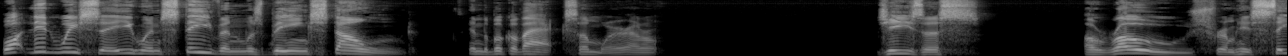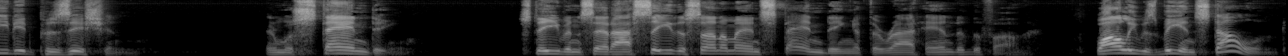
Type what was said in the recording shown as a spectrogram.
What did we see when Stephen was being stoned? In the book of Acts, somewhere, I don't Jesus arose from his seated position and was standing. Stephen said, I see the Son of Man standing at the right hand of the Father while he was being stoned.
